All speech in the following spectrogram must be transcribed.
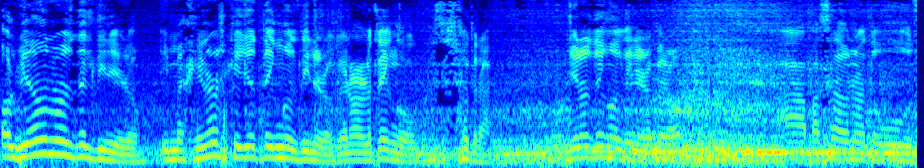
Olvidándonos del dinero. Imaginaos que yo tengo el dinero, que no lo tengo, esa es otra. Yo no tengo el dinero, pero ha pasado un autobús.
